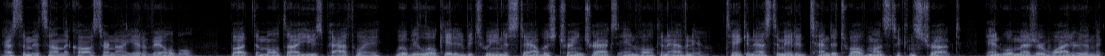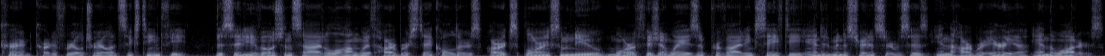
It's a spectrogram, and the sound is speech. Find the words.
Estimates on the cost are not yet available, but the multi use pathway will be located between established train tracks and Vulcan Avenue, take an estimated 10 to 12 months to construct, and will measure wider than the current Cardiff Rail Trail at 16 feet. The City of Oceanside, along with harbor stakeholders, are exploring some new, more efficient ways of providing safety and administrative services in the harbor area and the waters.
